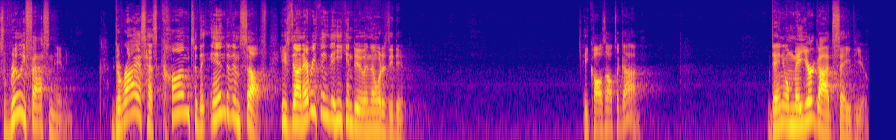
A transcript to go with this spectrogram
It's really fascinating. Darius has come to the end of himself. He's done everything that he can do, and then what does he do? He calls out to God. Daniel, may your God save you.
